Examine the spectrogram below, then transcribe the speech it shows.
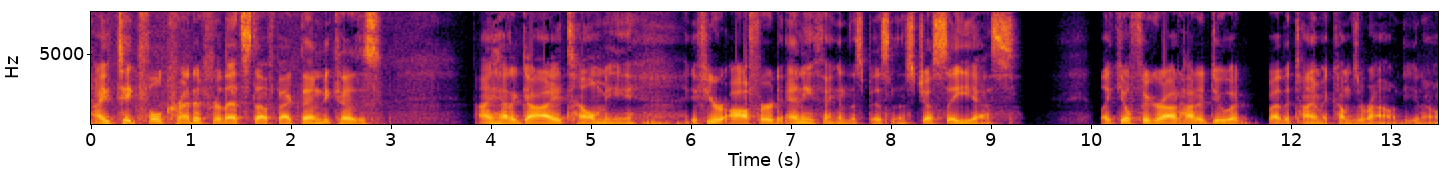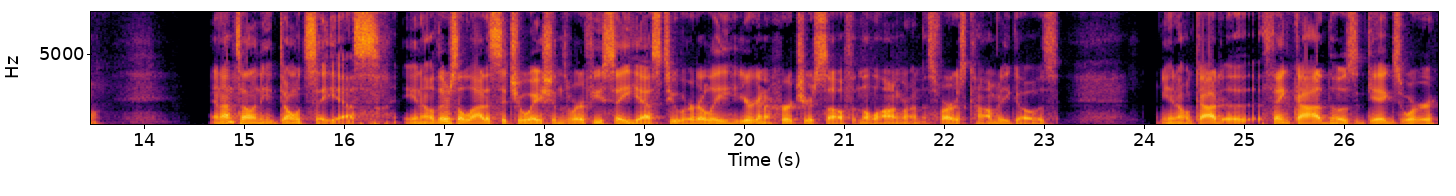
I take full credit for that stuff back then because I had a guy tell me if you're offered anything in this business, just say yes. Like you'll figure out how to do it by the time it comes around, you know. And I'm telling you, don't say yes. You know, there's a lot of situations where if you say yes too early, you're going to hurt yourself in the long run as far as comedy goes you know god uh, thank god those gigs were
